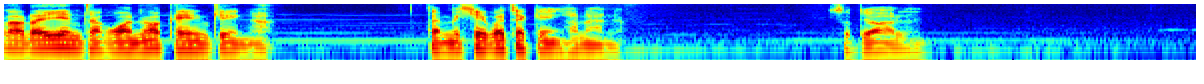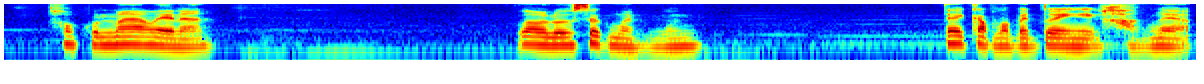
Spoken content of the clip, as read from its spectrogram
เราได้ยินจากวันว่าเพลงเก่งอะแต่ไม่คิดว่าจะเก่งขนาดนี้สุดยอดเลย ขอบคุณมากเลยนะ เรารู้สึกเหมือนได้กลับมาเป็นตัวเองอีกครั้งเลยอะ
